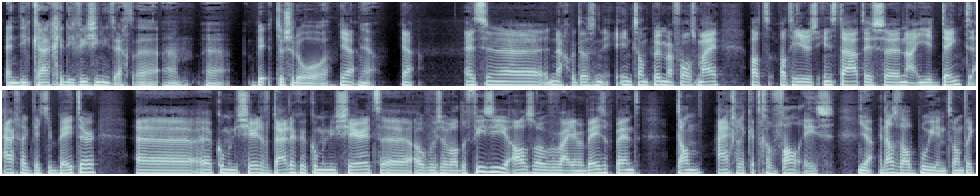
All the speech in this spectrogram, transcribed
En die krijg je die visie niet echt eh, eh, tussen de oren. Ja. ja. Het is een, eh, nou goed, dat is een interessant punt. Maar volgens mij, wat, wat hier dus in staat, is: eh, nou, je denkt eigenlijk dat je beter eh, communiceert of duidelijker communiceert over zowel de visie als over waar je mee bezig bent, dan eigenlijk het geval is. Ja. En dat is wel boeiend, want ik,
